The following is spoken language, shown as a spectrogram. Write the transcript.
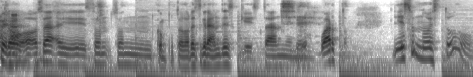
pero, o sea, eh, son, son computadores grandes que están en el cuarto eso no es todo.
